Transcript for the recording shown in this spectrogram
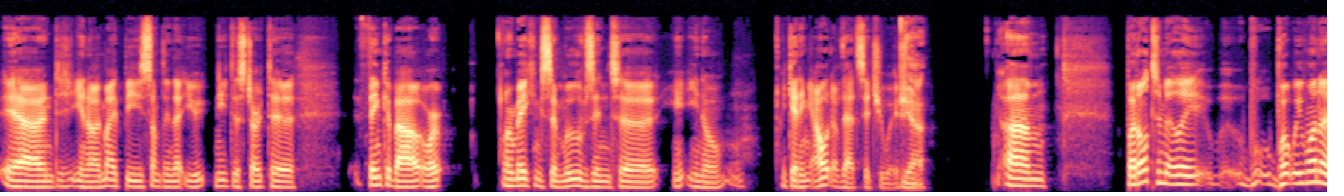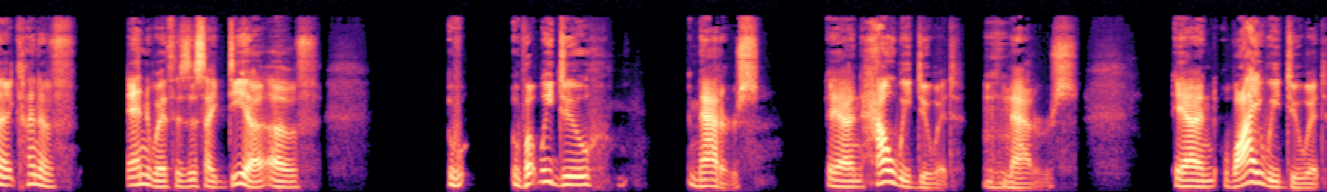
and you know it might be something that you need to start to think about or or making some moves into you know getting out of that situation. Yeah. um but ultimately w- what we want to kind of end with is this idea of w- what we do matters and how we do it hmm matters and why we do it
